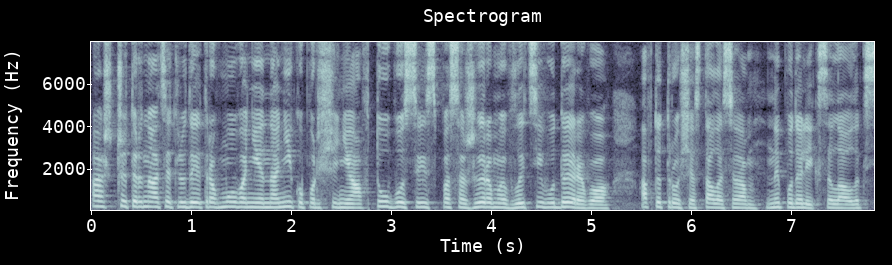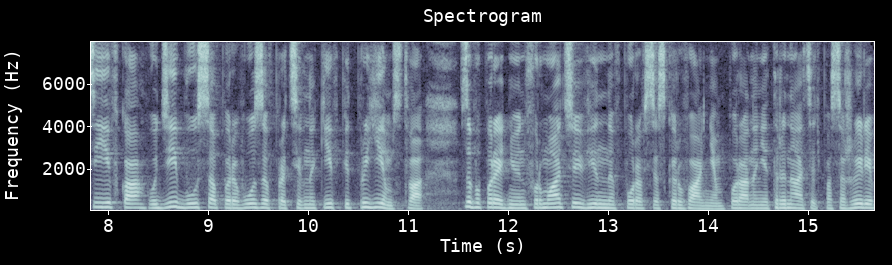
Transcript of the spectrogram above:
Аж 14 людей травмовані на Нікопольщині. Автобус із пасажирами влетів у дерево. Автотроща сталася неподалік села Олексіївка. Водій буса перевозив працівників підприємства. За попередньою інформацією, він не впорався з керуванням. Поранені 13 пасажирів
